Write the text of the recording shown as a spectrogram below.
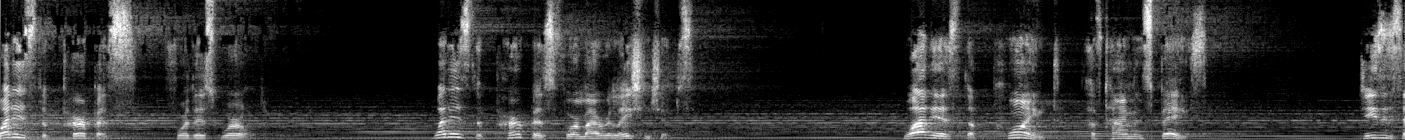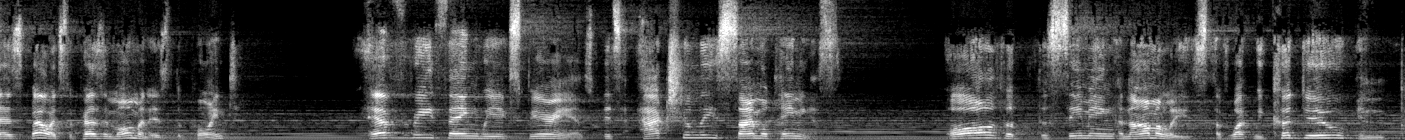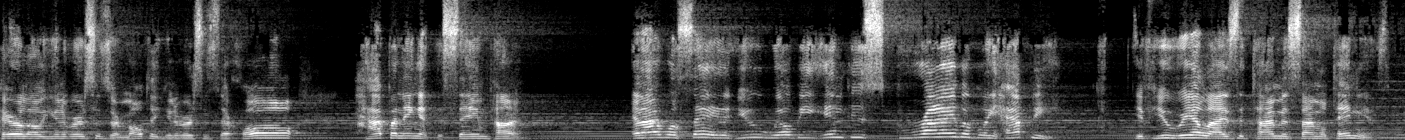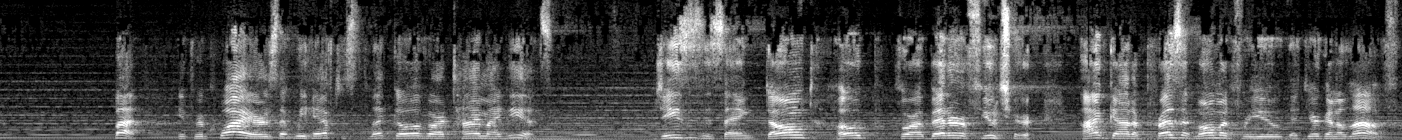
What is the purpose for this world? What is the purpose for my relationships? What is the point of time and space? Jesus says, well, it's the present moment is the point. Everything we experience, it's actually simultaneous. All the, the seeming anomalies of what we could do in parallel universes or multi-universes, they're all happening at the same time. And I will say that you will be indescribably happy if you realize that time is simultaneous. But it requires that we have to let go of our time ideas. Jesus is saying, don't hope for a better future. I've got a present moment for you that you're going to love.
